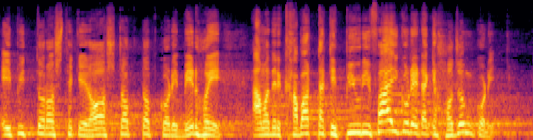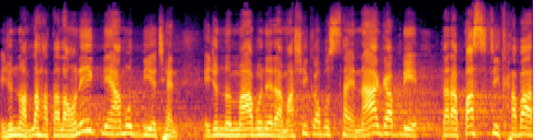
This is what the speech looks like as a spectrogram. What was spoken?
এই পিত্তরস থেকে রস টপ টপ করে বের হয়ে আমাদের খাবারটাকে পিউরিফাই করে, এটাকে হজম করে। এই জন্য আল্লাহ তালা অনেক নিয়ামত দিয়েছেন। এই জন্য মা বোনেরা মাসিক অবস্থায় না গাবড়িয়ে তারা পাঁচটি খাবার,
